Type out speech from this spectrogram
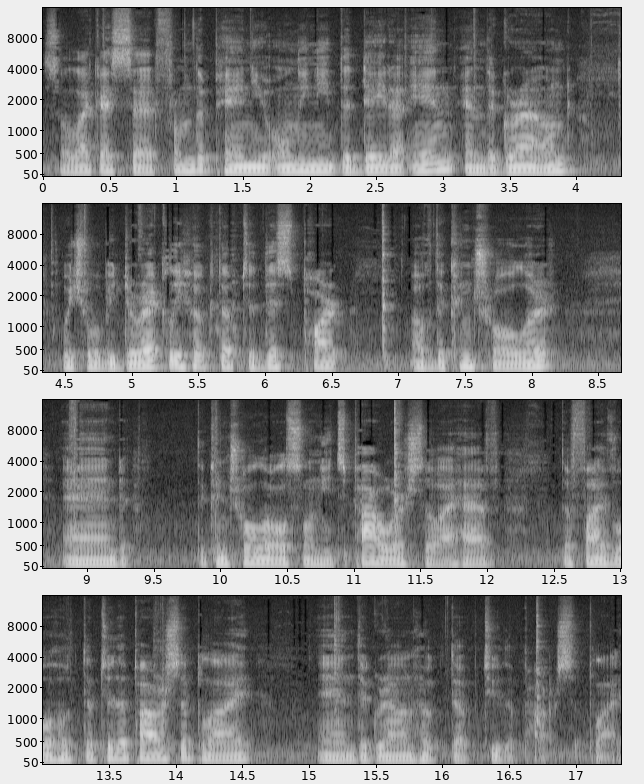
So like I said from the pin you only need the data in and the ground which will be directly hooked up to this part of the controller. And the controller also needs power so I have the 5 volt hooked up to the power supply and the ground hooked up to the power supply.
